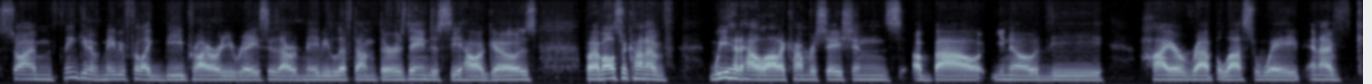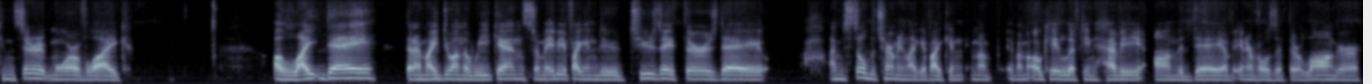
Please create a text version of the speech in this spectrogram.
so I'm thinking of maybe for like B priority races, I would maybe lift on Thursday and just see how it goes. But I've also kind of we had had a lot of conversations about you know the higher rep, less weight, and I've considered it more of like a light day that I might do on the weekend. So maybe if I can do Tuesday, Thursday, I'm still determining like if I can if I'm okay lifting heavy on the day of intervals if they're longer.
